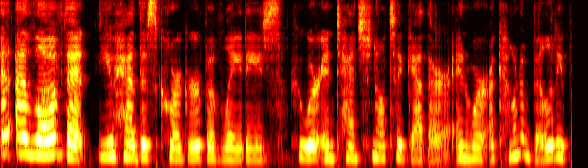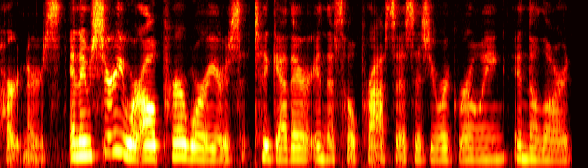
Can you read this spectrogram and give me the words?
And I love that you had this core group of ladies who were intentional together and were accountability partners. And I'm sure you were all prayer warriors together in this whole process as you were growing in the Lord.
